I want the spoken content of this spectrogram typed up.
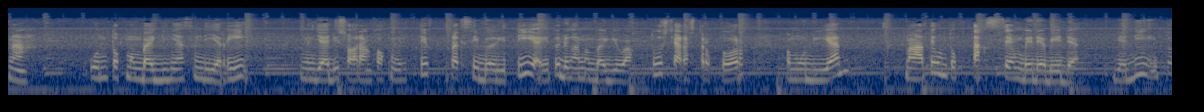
Nah untuk membaginya sendiri menjadi seorang kognitif flexibility yaitu dengan membagi waktu secara struktur kemudian melatih untuk taks yang beda-beda. Jadi itu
